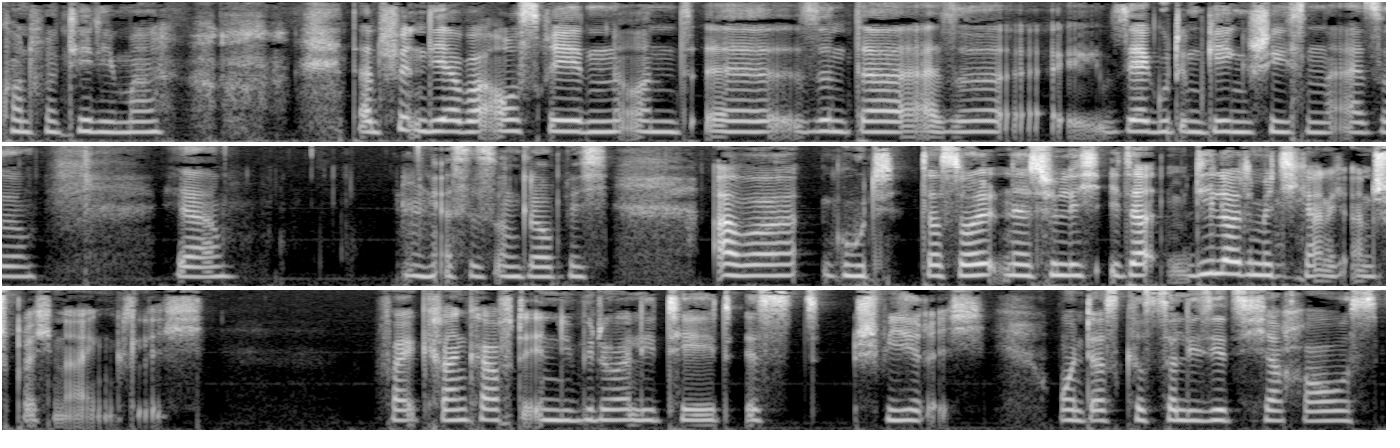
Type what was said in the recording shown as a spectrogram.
konfrontier die mal. Dann finden die aber Ausreden und äh, sind da also äh, sehr gut im Gegenschießen. Also ja, es ist unglaublich. Aber gut, das sollten natürlich, die Leute möchte ich gar nicht ansprechen eigentlich. Weil krankhafte Individualität ist schwierig. Und das kristallisiert sich auch raus.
